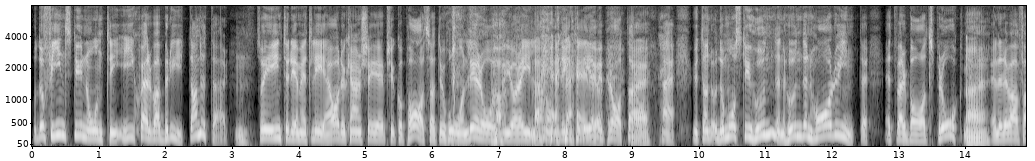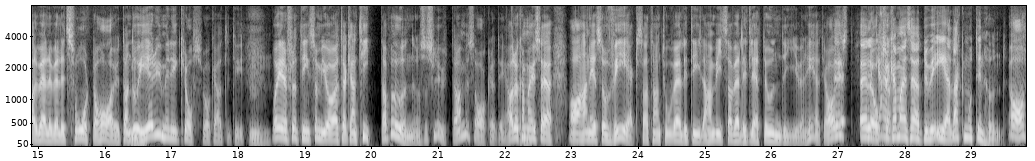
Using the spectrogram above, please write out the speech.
Och då finns det ju någonting i själva brytandet där. Mm. Så är inte det med ett le, ja du kanske är psykopat så att du hånler och Ja. gör illa någon, men det är inte det vi pratar Nej. om. Nej. Utan då måste ju hunden, hunden har du inte ett verbalt språk med. Nej. Eller det är i alla fall väldigt, väldigt svårt att ha, utan då är det ju med din kroppsspråk och attityd. Mm. Vad är det för någonting som gör att jag kan titta på hunden och så slutar han med saker och ting? Ja, då kan man ju säga, ja han är så vek så att han tog väldigt illa, han visar väldigt lätt undergivenhet. Ja, visst. det Eller också jag- kan man säga att du är elak mot din hund. Ja,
